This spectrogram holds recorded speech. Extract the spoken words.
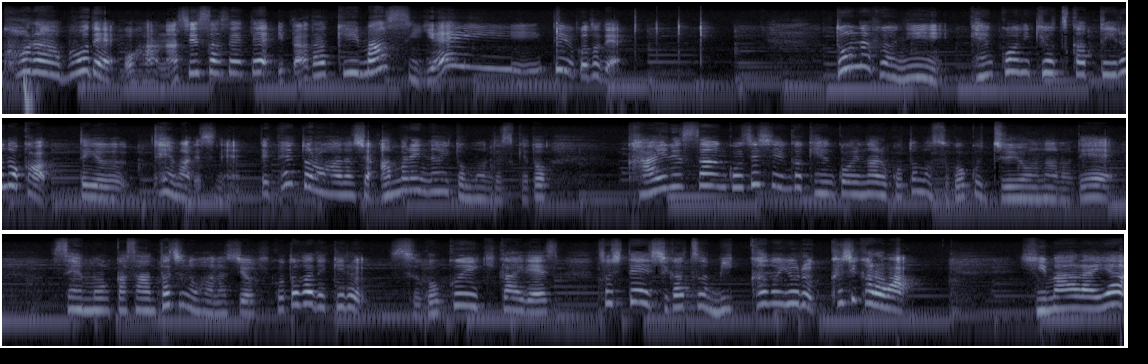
コラボでお話しさせていただきます。イエーイということでどんな風に健康に気を使っているのかっていうテーマですね。でペットの話はあんまりないと思うんですけど飼い主さんご自身が健康になることもすごく重要なので専門家さんたちのお話を聞くことができるすごくいい機会です。そして4月3日の夜9時からはヒマラヤ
